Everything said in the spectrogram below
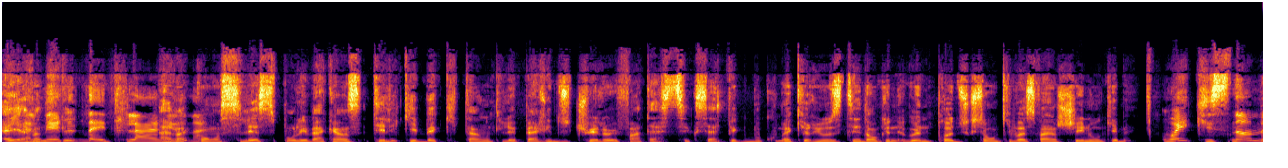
Hey, avant mérite d'être claire. Avant qu'on se laisse pour les vacances, Télé-Québec qui tente le pari du thriller fantastique, ça pique beaucoup ma curiosité. Donc, une, une production qui va se faire chez nous au Québec? Oui, qui se nomme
